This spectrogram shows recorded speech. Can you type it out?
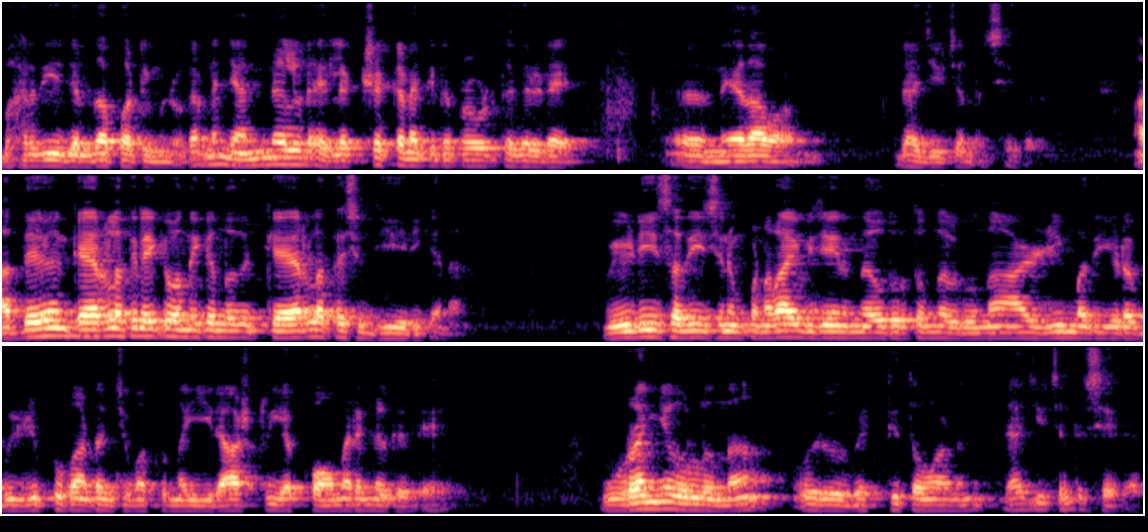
ഭാരതീയ ജനതാ പാർട്ടി മുന്നോട്ട് കാരണം ഞങ്ങളുടെ ലക്ഷക്കണക്കിന് പ്രവർത്തകരുടെ നേതാവാണ് രാജീവ് ചന്ദ്രശേഖർ. അദ്ദേഹം കേരളത്തിലേക്ക് വന്നിരിക്കുന്നത് കേരളത്തെ ശുദ്ധീകരിക്കാനാണ്. വി. ഡി. സതീശനും പിണറായി വിജയനും നേതൃത്വം നൽകുന്ന അഴിമതിയുടെ വിഴുപ്പ് പാണ്ഡം ചുമക്കുന്ന ഈ രാഷ്ട്രീയ കോമരങ്ങൾക്കെതിരെ ഉറഞ്ഞു തുള്ളുന്ന ഒരു വ്യക്തിത്വമാണ് രാജീവ് ചന്ദ്രശേഖർ.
